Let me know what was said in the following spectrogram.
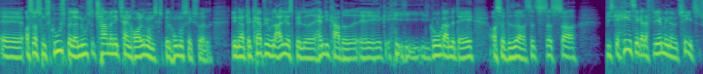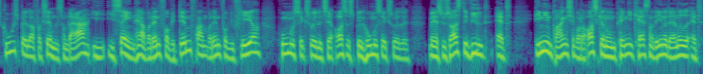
Øh, og så som skuespiller nu, så tør man ikke tage en rolle, hvor man skal spille homoseksuel. Leonardo DiCaprio ville aldrig have spillet handicappet øh, i, i de gode gamle dage, og så videre. Så, så, så vi skal helt sikkert have flere minoritets skuespillere, for eksempel, som der er i, i sagen her. Hvordan får vi dem frem? Hvordan får vi flere homoseksuelle til at også spille homoseksuelle? Men jeg synes også, det er vildt, at inde i en branche, hvor der også skal nogle penge i kassen, og det ene og det andet, at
